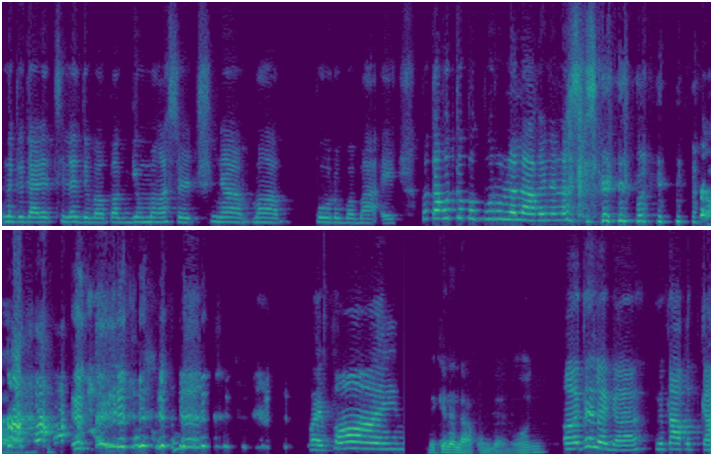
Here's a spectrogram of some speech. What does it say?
nagagalit sila, 'di ba? Pag yung mga search niya, mga puro babae. Matakot kapag puro lalaki na nasa search bar. My point. May kilala akong ganun. oh, talaga? Natakot ka?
